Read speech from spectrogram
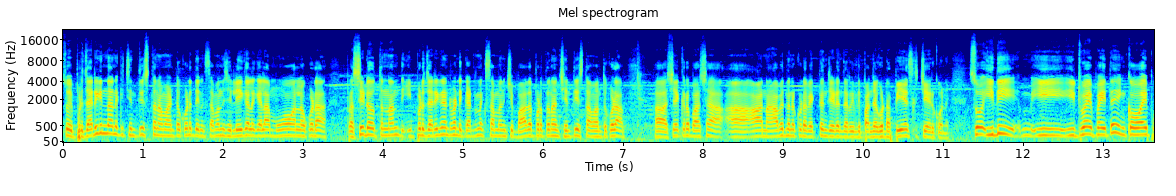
సో ఇప్పుడు జరిగిన దానికి చింతిస్తున్నాం అంటే కూడా దీనికి సంబంధించి లీగల్గా ఎలా మూవ్ అవ్వాలని కూడా ప్రొసీడ్ అవుతున్నాం. ఇప్పుడు జరిగినటువంటి ఘటనకు సంబంధించి బాధపడుతున్నాం చింతిస్తామంటూ కూడా శేఖర్ భాష ఆ నా ఆవేదన కూడా వ్యక్తం చేయడం జరిగింది పంజాగుట్ట పిఎస్కి చేరుకొని. సో ఇది ఈ ఇటువైపు అయితే ఇంకోవైపు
